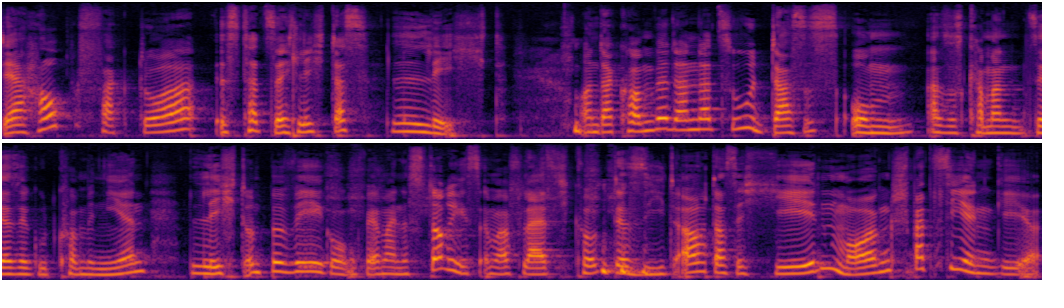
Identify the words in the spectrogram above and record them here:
der Hauptfaktor ist tatsächlich das Licht. Und da kommen wir dann dazu, dass es um, also das kann man sehr, sehr gut kombinieren, Licht und Bewegung. Wer meine Stories immer fleißig guckt, der sieht auch, dass ich jeden Morgen spazieren gehe.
